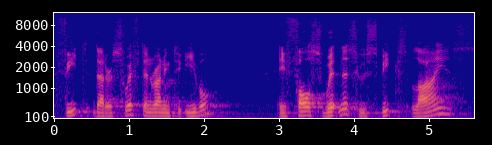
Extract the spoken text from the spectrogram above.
feet that are swift in running to evil, a false witness who speaks lies,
